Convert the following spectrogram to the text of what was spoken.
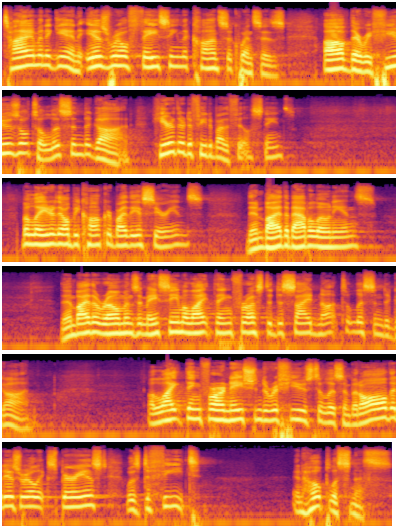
Time and again, Israel facing the consequences of their refusal to listen to God. Here they're defeated by the Philistines, but later they'll be conquered by the Assyrians, then by the Babylonians, then by the Romans. It may seem a light thing for us to decide not to listen to God. A light thing for our nation to refuse to listen. But all that Israel experienced was defeat and hopelessness.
